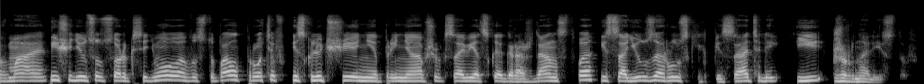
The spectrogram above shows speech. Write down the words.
В мае 1947 выступал против исключения принявших советское гражданство из Союза русских писателей и журналистов.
